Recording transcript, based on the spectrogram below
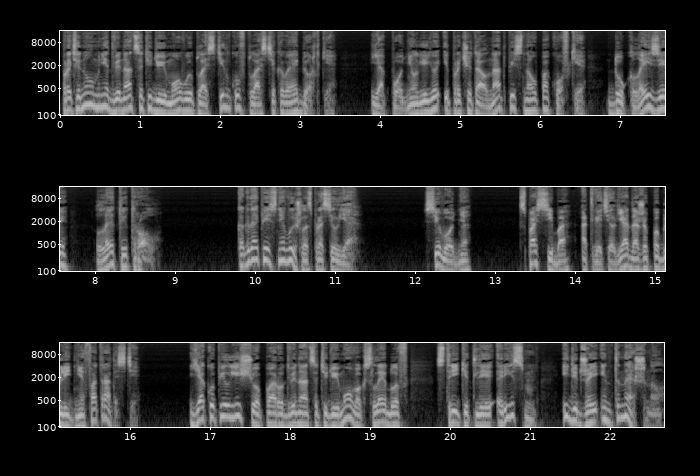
протянул мне 12-дюймовую пластинку в пластиковой обертке — я поднял ее и прочитал надпись на упаковке «Дук Лейзи, Let It Roll». «Когда песня вышла?» — спросил я. «Сегодня». «Спасибо», — ответил я, даже побледнев от радости. Я купил еще пару 12-дюймовок с лейблов Strictly Rhythm и DJ International,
